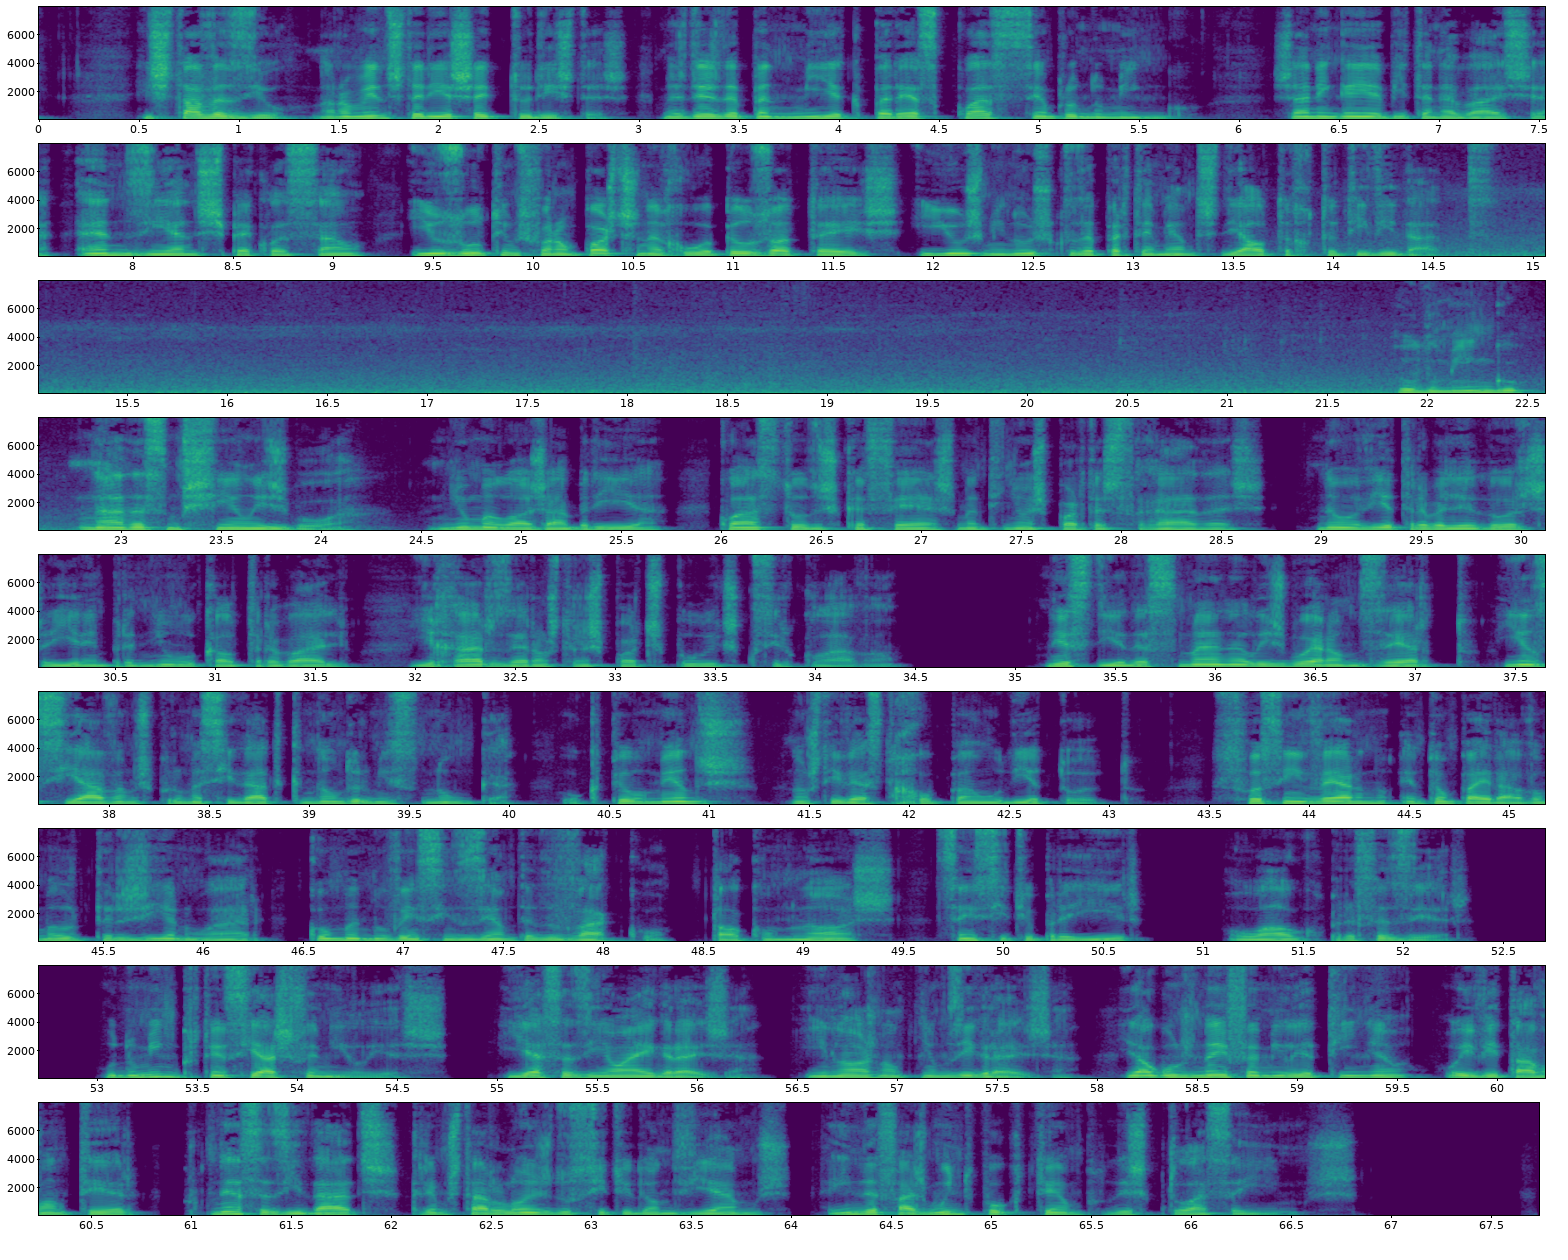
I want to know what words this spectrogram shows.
está vazio. Normalmente estaria cheio de turistas, mas desde a pandemia que parece quase sempre um domingo. Já ninguém habita na Baixa, anos e anos de especulação, e os últimos foram postos na rua pelos hotéis e os minúsculos apartamentos de alta rotatividade. O domingo, nada se mexia em Lisboa. Nenhuma loja abria, quase todos os cafés mantinham as portas cerradas não havia trabalhadores a irem para nenhum local de trabalho e raros eram os transportes públicos que circulavam. Nesse dia da semana, Lisboa era um deserto e ansiávamos por uma cidade que não dormisse nunca, ou que pelo menos não estivesse de roupão o dia todo. Se fosse inverno, então pairava uma letargia no ar, como uma nuvem cinzenta de vácuo, tal como nós, sem sítio para ir ou algo para fazer. O domingo pertencia às famílias, e essas iam à igreja, e nós não tínhamos igreja e alguns nem família tinham ou evitavam ter, porque nessas idades queremos estar longe do sítio de onde viemos, ainda faz muito pouco tempo desde que de lá saímos.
